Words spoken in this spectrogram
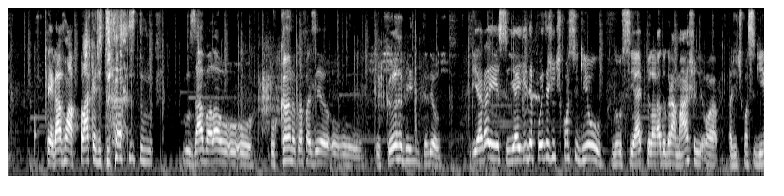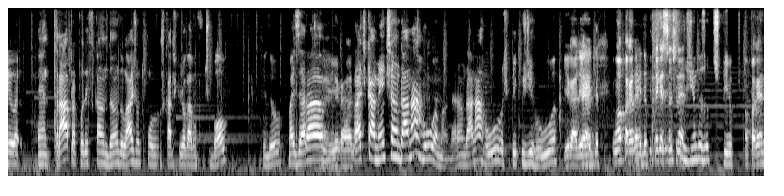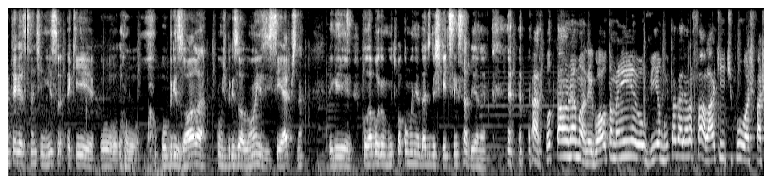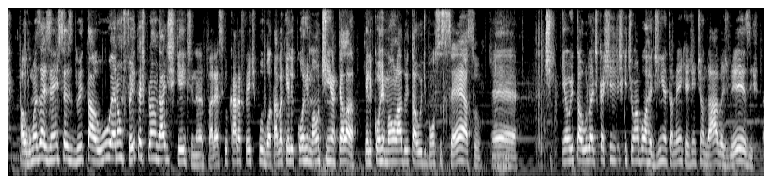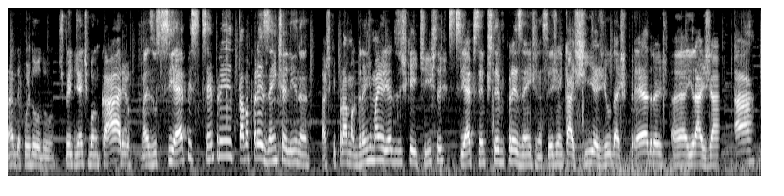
pegava uma placa de trânsito, usava lá o, o, o cano para fazer o, o, curb, entendeu? E era isso. E aí depois a gente conseguiu, no CIEP lá do Gramacho, a gente conseguiu entrar para poder ficar andando lá junto com os caras que jogavam futebol entendeu? Mas era é, praticamente andar na rua, mano. Era andar na rua, os picos de rua. Irado, irado. Uma parada interessante, né? Surgindo os outros picos. Uma parada interessante nisso é que o, o, o Brizola, com os Brizolões e CIEPs, né? Ele colaborou muito com a comunidade do skate sem saber, né? ah, total, né, mano? Igual também eu ouvia muito a galera falar que, tipo, as algumas agências do Itaú eram feitas para andar de skate, né? Parece que o cara fez, tipo, botava aquele corrimão, tinha aquela, aquele corrimão lá do Itaú de bom sucesso. É, uhum. É tinha o Itaú lá de Caxias que tinha uma bordinha também, que a gente andava às vezes, né, depois do, do, expediente bancário. Mas o CIEP sempre estava presente ali, né? Acho que para uma grande maioria dos skatistas, CIEP sempre esteve presente, né? Seja em Caxias, Rio das Pedras, é, Irajá,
